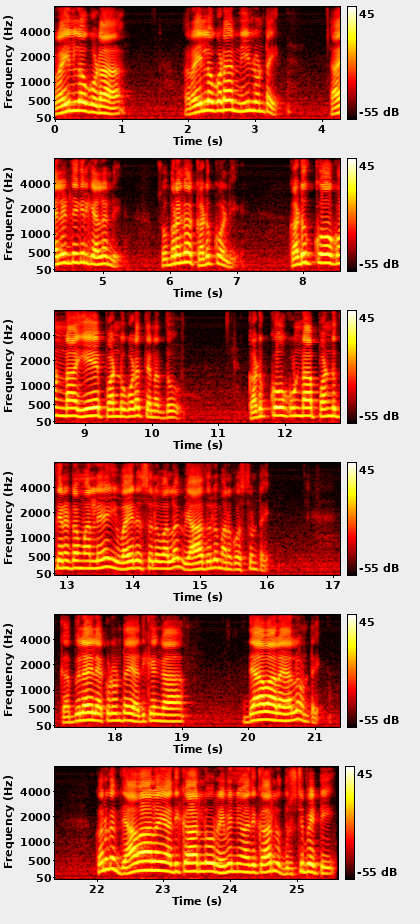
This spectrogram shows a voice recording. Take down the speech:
రైల్లో కూడా రైల్లో కూడా నీళ్ళు ఉంటాయి టాయిలెట్ దగ్గరికి వెళ్ళండి. శుభ్రంగా కడుక్కోండి. కడుక్కోకుండా ఏ పండు కూడా తినద్దు. కడుక్కోకుండా పండు తినటం వల్లే ఈ వైరస్ల వల్ల వ్యాధులు మనకు వస్తుంటాయి. గబ్బిలాయలు ఎక్కడుంటాయి? అధికంగా దేవాలయాల్లో ఉంటాయి. కనుక దేవాలయ అధికారులు రెవెన్యూ అధికారులు దృష్టి పెట్టి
